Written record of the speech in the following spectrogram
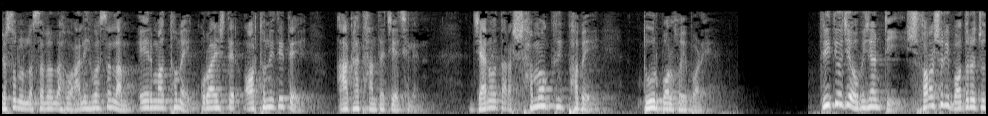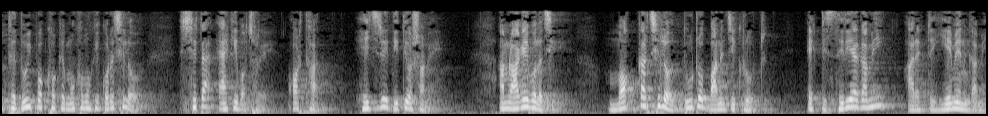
রসুল্লাহ সাল্লু আলী ওয়াসাল্লাম এর মাধ্যমে কুরাইশদের অর্থনীতিতে আঘাত হানতে চেয়েছিলেন। যেন তারা সামগ্রিকভাবে দুর্বল হয়ে পড়ে। তৃতীয় যে অভিযানটি সরাসরি বদর যুদ্ধে দুই পক্ষকে মুখোমুখি করেছিল, সেটা একই বছরে, অর্থাৎ হিজরি দ্বিতীয় সনে। আমরা আগেই বলেছি, মক্কার ছিল দুটো বাণিজ্যিক রুট, একটি সিরিয়াগামী আর একটি ইয়েমেনগামী।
